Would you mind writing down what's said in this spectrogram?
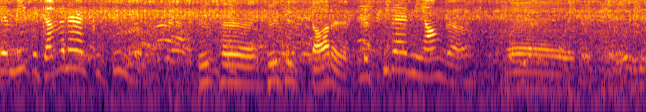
To meet the governor of Kisumu, Who's her? Who's his daughter? Lupita Nyong'o. Yay.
